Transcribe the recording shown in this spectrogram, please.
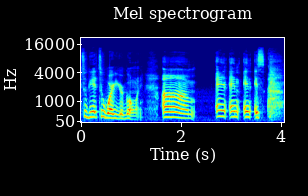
to get to where you're going. Um and and and it's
